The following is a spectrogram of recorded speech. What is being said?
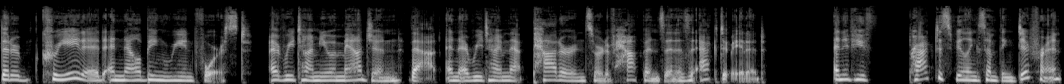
that are created and now being reinforced every time you imagine that and every time that pattern sort of happens and is activated. And if you practice feeling something different,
